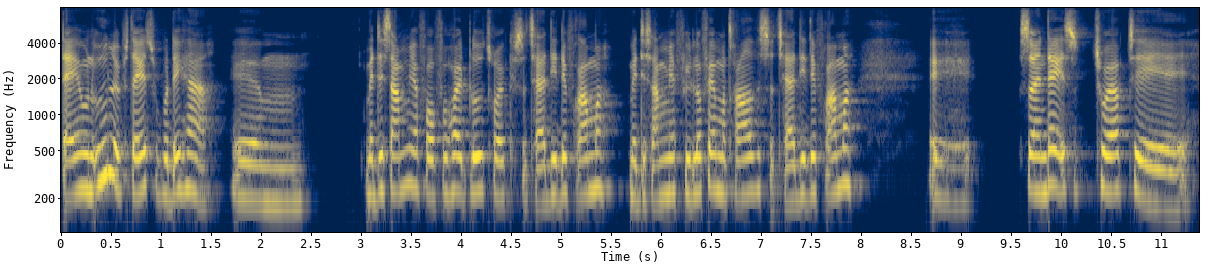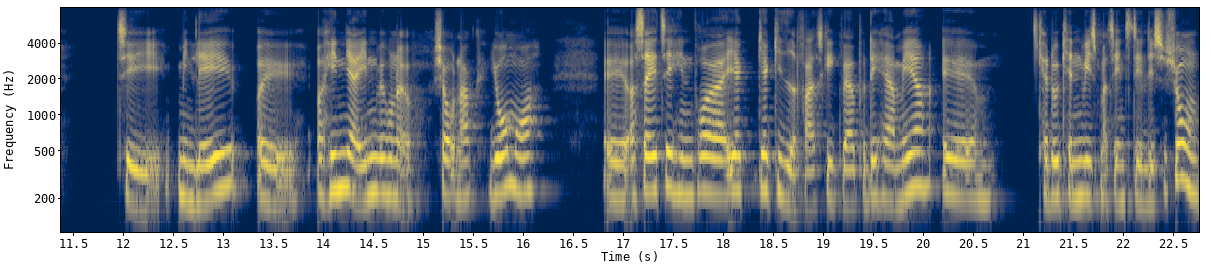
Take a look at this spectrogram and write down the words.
der er jo en udløbsdato på det her. Øhm, med det samme, jeg får for højt blodtryk, så tager de det fra mig. Med det samme, jeg fylder 35, så tager de det fra mig. Øh, så en dag så tog jeg op til, til min læge, øh, og hende jeg er inde ved, hun er jo sjovt nok jordmor, øh, og sagde til hende, prøv at jeg, jeg gider faktisk ikke være på det her mere, øh, kan du ikke henvise mig til en sterilisation?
